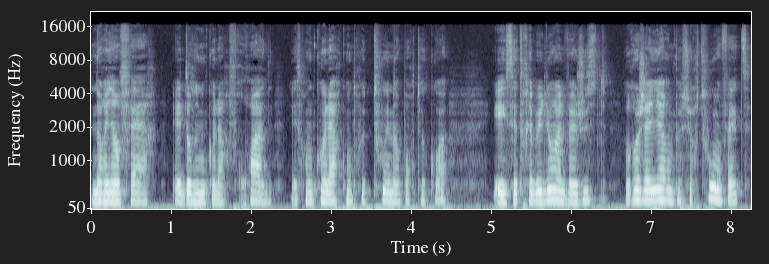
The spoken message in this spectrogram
ne rien faire, être dans une colère froide, être en colère contre tout et n'importe quoi. Et cette rébellion, elle va juste rejaillir un peu sur tout en fait.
